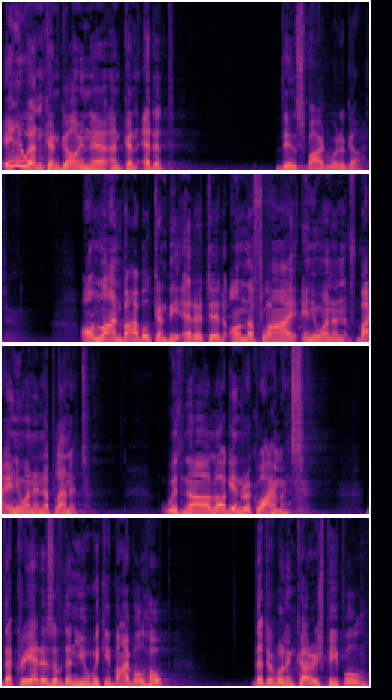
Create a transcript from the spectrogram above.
Anyone can go in there and can edit the inspired Word of God. Online Bible can be edited on the fly anyone in, by anyone in the planet with no login requirements. The creators of the new Wiki Bible hope that it will encourage people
